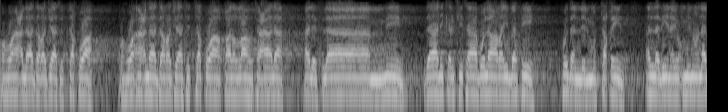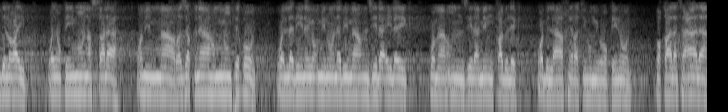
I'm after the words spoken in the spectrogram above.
وهو أعلى درجات التقوى. وهو أعلى درجات التقوى. قال الله تعالى ألف لام ميم. ذلك الكتاب لا ريب فيه. هدى للمتقين. الذين يؤمنون بالغيب ويقيمون الصلاة ومما رزقناهم ينفقون. والذين يؤمنون بما أنزل إليك وما أنزل من قبلك وبالآخرة هم يوقنون. وقال تعالى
